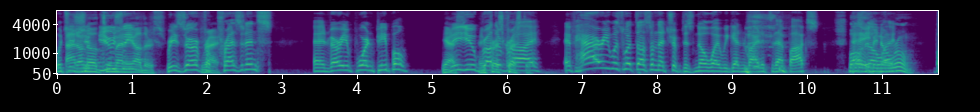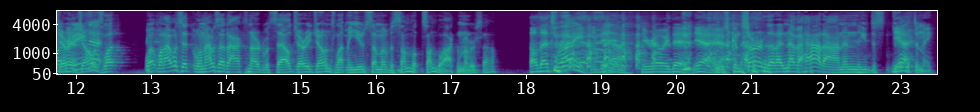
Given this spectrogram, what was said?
which I is don't know u- too many usually others. reserved for Right. presidents and very important people Yes. me you and brother Chris Christie. Bry. if harry was with us on that trip there's no way we get invited to that box Well, There's there'd be no way. room. But Jerry Jones that- let. Well, when I was at when I was at Oxnard with Sal, Jerry Jones let me use some of his sun, sunblock. Remember Sal? Oh, that's right. He did. Yeah. He really did. Yeah. He was concerned that I never had on, and he just gave Yeah. it to me.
